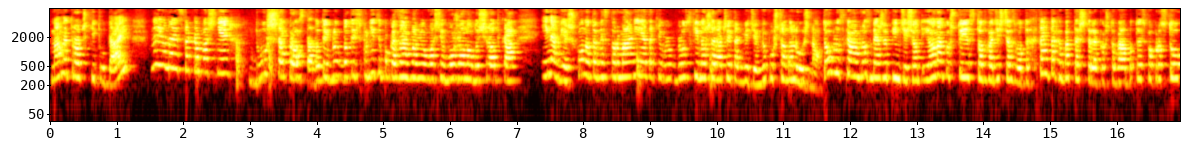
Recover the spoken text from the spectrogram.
Mamy troczki tutaj, No i ona jest taka właśnie dłuższa, prosta. Do tej, do tej spódnicy pokazałam Wam ją właśnie włożoną do środka i na wierzchu, natomiast normalnie ja takie blu- bluzki noszę raczej tak wiecie, wypuszczone luźno. Tą bluzkę mam w rozmiarze 50 i ona kosztuje 120 zł. Tamta chyba też tyle kosztowała, bo to jest po prostu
